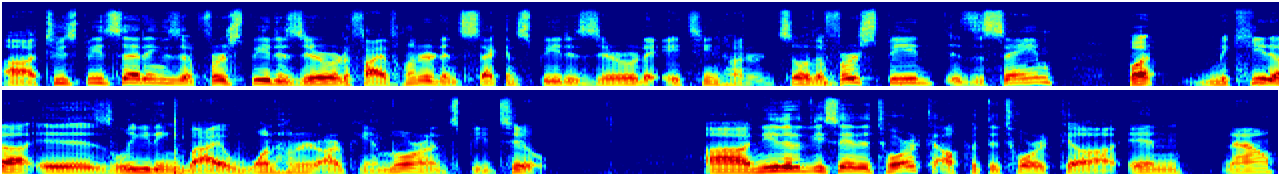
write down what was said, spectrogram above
Uh, two speed settings. The first speed is 0 to 500 and second speed is 0 to 1800. So the first speed is the same, but Makita is leading by 100 RPM more on speed 2. Uh, neither of these say the torque. I'll put the torque uh, in now.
